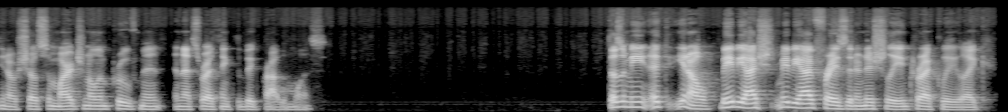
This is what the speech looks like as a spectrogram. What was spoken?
you know, show some marginal improvement, and that's where I think the big problem was. Doesn't mean it, you know. Maybe I sh- maybe I phrased it initially incorrectly. Like,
